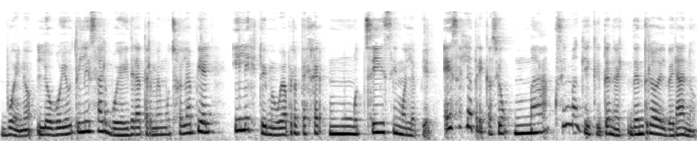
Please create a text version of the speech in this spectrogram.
bueno, lo voy a utilizar, voy a hidratarme mucho la piel y listo, y me voy a proteger muchísimo la piel. Esa es la precaución máxima que hay que tener dentro del verano,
